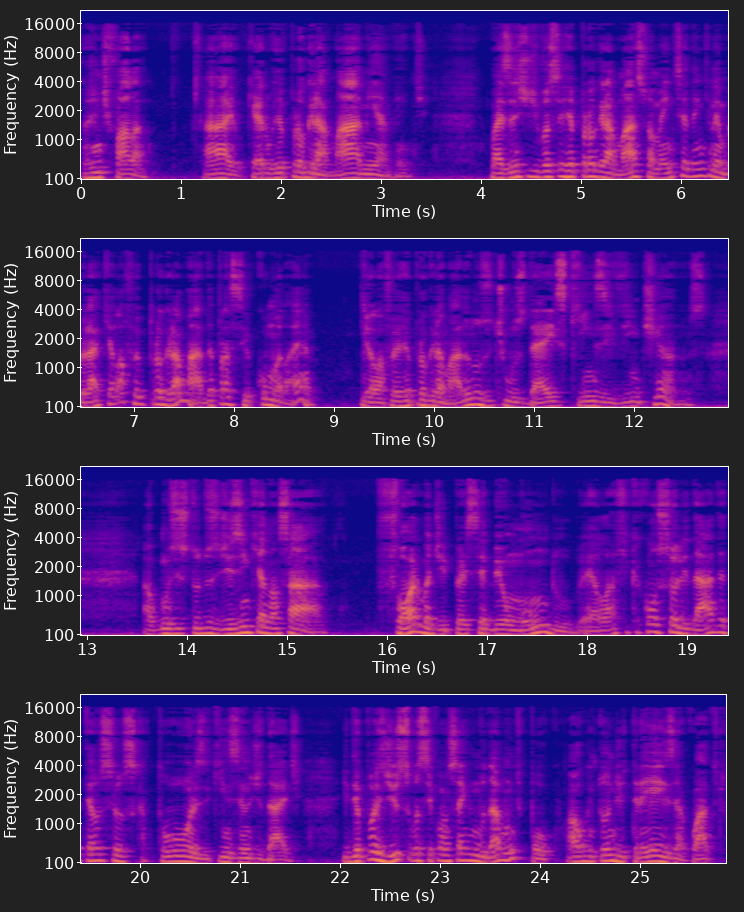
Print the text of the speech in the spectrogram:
a gente fala, ah, eu quero reprogramar a minha mente. Mas antes de você reprogramar a sua mente, você tem que lembrar que ela foi programada para ser como ela é. E ela foi reprogramada nos últimos 10, 15, 20 anos. Alguns estudos dizem que a nossa forma de perceber o mundo, ela fica consolidada até os seus 14, 15 anos de idade. E depois disso você consegue mudar muito pouco, algo em torno de 3 a 4,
